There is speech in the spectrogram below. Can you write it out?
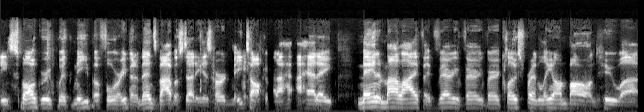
a small group with me before, even a men's Bible study, has heard me talk about. I, I had a man in my life, a very, very, very close friend, Leon Bond, who uh,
